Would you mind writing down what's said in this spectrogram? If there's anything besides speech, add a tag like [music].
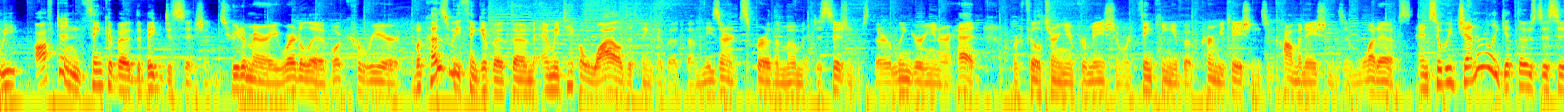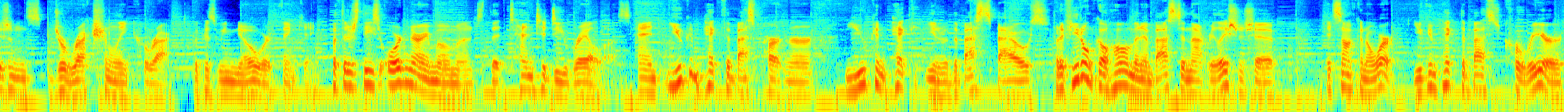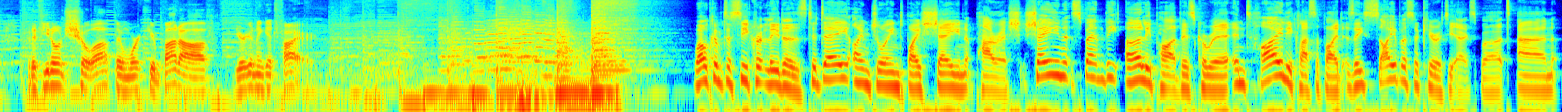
we often think about the big decisions who to marry, where to live, what career. Because we think about them and we take a while to think about them, these aren't spur of the moment decisions. They're lingering in our head. We're filtering information, we're thinking about permutations and combinations and what ifs. And so we generally get those decisions directionally correct because we know we're thinking. But there's these ordinary moments that tend to derail us. And you can pick the best partner you can pick, you know, the best spouse, but if you don't go home and invest in that relationship, it's not going to work. You can pick the best career, but if you don't show up and work your butt off, you're going to get fired. Welcome to Secret Leaders. Today I'm joined by Shane Parrish. Shane spent the early part of his career entirely classified as a cybersecurity expert, and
